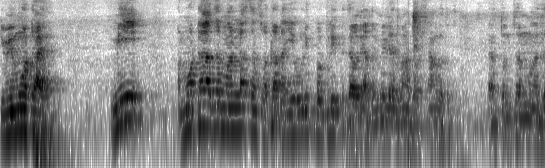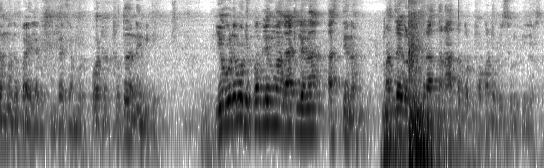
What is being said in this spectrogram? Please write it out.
की मी मोठा आहे. मी मोठा जर मानला असता स्वतःला एवढी पब्लिक जाऊ दे आता मिळेल माझं सांगत होतो. कारण तुमचं मग जमत पाहिल्यापासून त्याच्यामुळे पोटात ठोतं नाही मी एवढी मोठी पब्लिक मग असली ना असते ना माझ्याकडे दुसरं असताना आता पण ठोकाठोकी सुरू केली असते.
